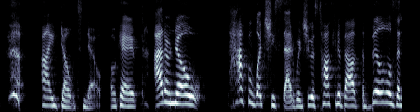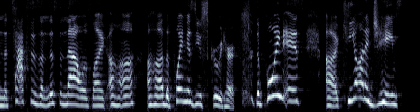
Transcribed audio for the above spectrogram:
I don't know. Okay. I don't know half of what she said when she was talking about the bills and the taxes and this and that I was like, uh huh, uh huh. The point is, you screwed her. The point is, uh, Kiana James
